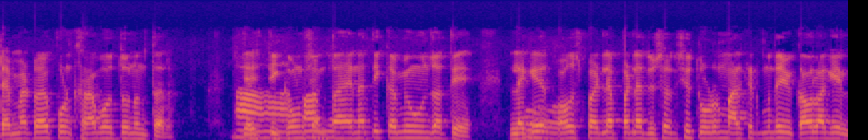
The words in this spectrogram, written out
टोमॅटो आहे पूर्ण खराब होतो नंतर. हा, ज्याची हा, टिकवून क्षमता आहे ना ती कमी होऊन जाते. लगेच हो. पाऊस पडल्या पडल्या दुसऱ्या दिवशी तोडून मार्केटमध्ये विकावं लागेल.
